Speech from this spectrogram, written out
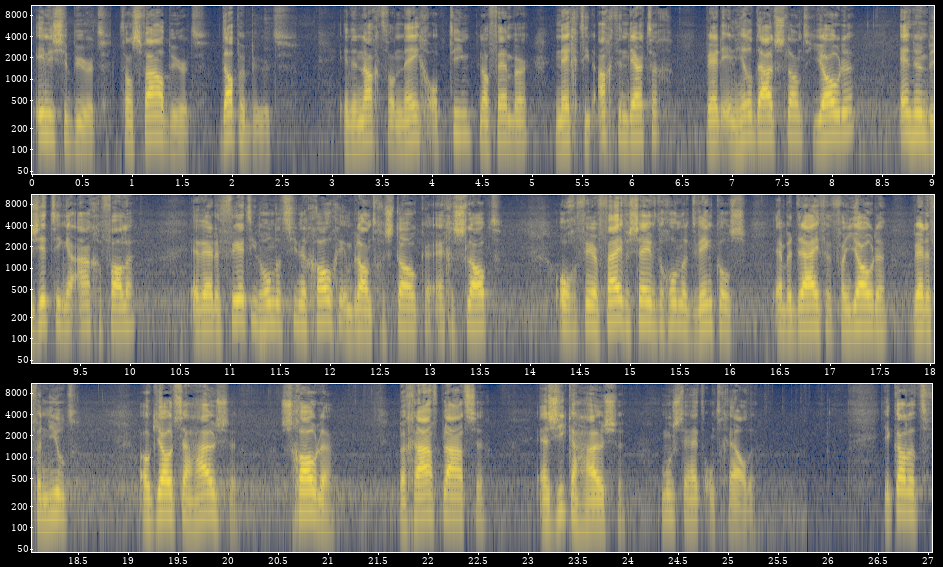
Indische buurt, Transvaalbuurt, Dapperbuurt. In de nacht van 9 op 10 november 1938 werden in heel Duitsland Joden en hun bezittingen aangevallen. Er werden 1400 synagogen in brand gestoken en gesloopt. Ongeveer 7500 winkels en bedrijven van Joden werden vernield. Ook Joodse huizen, scholen, begraafplaatsen en ziekenhuizen moesten het ontgelden. Je kan het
